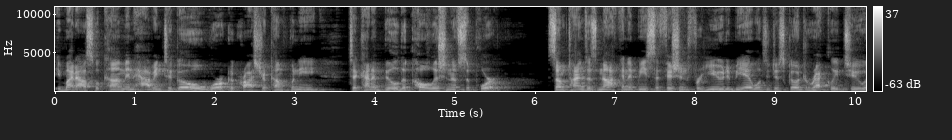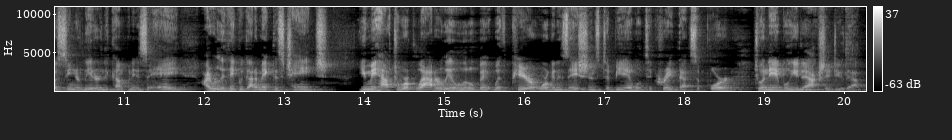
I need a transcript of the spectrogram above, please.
It might also come in having to go work across your company to kind of build a coalition of support. Sometimes it's not going to be sufficient for you to be able to just go directly to a senior leader in the company and say, hey, I really think we got to make this change. You may have to work laterally a little bit with peer organizations to be able to create that support to enable you to actually do that.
